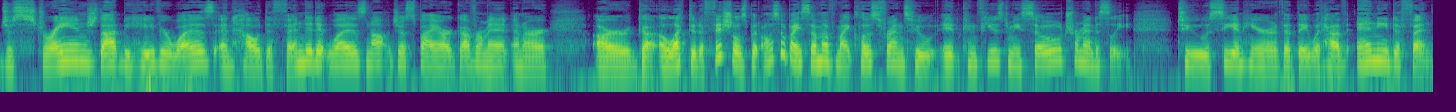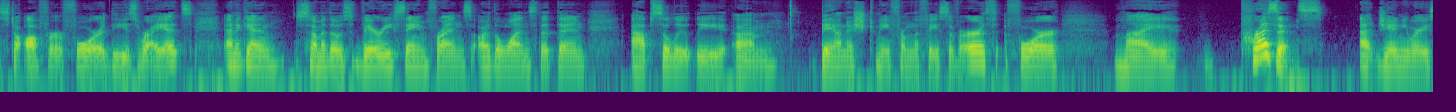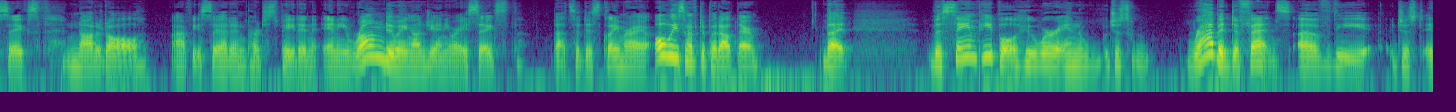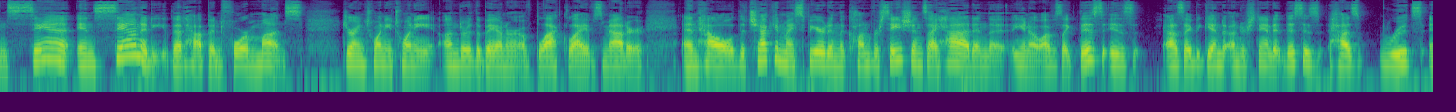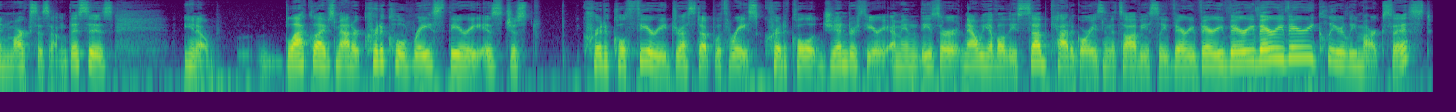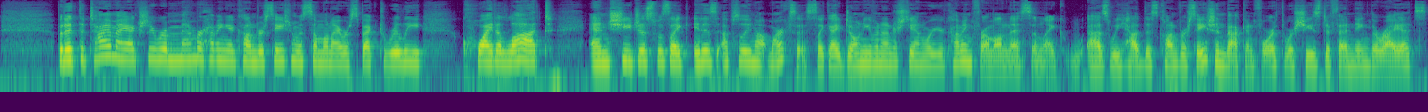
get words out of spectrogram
just strange that behavior was and how defended it was, not just by our government and our our elected officials, but also by some of my close friends who it confused me so tremendously to see and hear that they would have any defense to offer for these riots. And again, some of those very same friends are the ones that then absolutely um, banished me from the face of earth for my presence at January 6th. Not at all. Obviously, I didn't participate in any wrongdoing on January 6th. That's a disclaimer I always have to put out there. But the same people who were in just rabid defense of the just insan- insanity that happened for months during 2020 under the banner of Black Lives Matter, and how the check in my spirit and the conversations I had, and the, you know, I was like, this is, as I began to understand it, this is, has roots in Marxism. This is, you know, Black Lives Matter critical race theory is just critical theory dressed up with race, critical gender theory. I mean, these are now we have all these subcategories, and it's obviously very, very, very, very, very clearly Marxist. But at the time, I actually remember having a conversation with someone I respect really quite a lot. And she just was like, it is absolutely not Marxist. Like, I don't even understand where you're coming from on this. And like, as we had this conversation back and forth where she's defending the riots,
